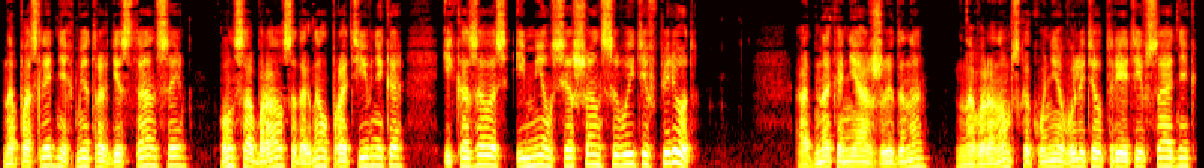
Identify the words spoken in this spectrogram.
На последних метрах дистанции Он собрался, догнал противника и, казалось, имел все шансы выйти вперед. Однако неожиданно на вороном скакуне вылетел третий всадник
